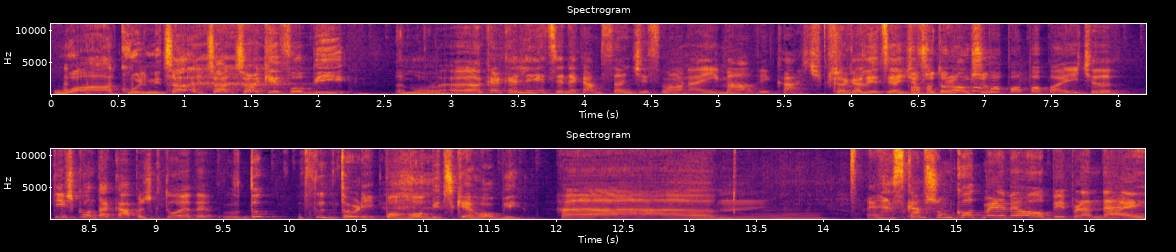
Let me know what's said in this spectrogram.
Ua, kulmi, ça ça ça ke fobi? E mora. Uh, karkalecin e kam thënë gjithmonë ai i madhi kaq. Karkaleci ai që po, po, fluturon po, kështu? Po, po, po, po, ai që ti shkon ta kapësh këtu edhe të del te turiri. Po hobi, ç'ke hobi? Ha, um, s'kam shumë kohë të merrem me hobi, prandaj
